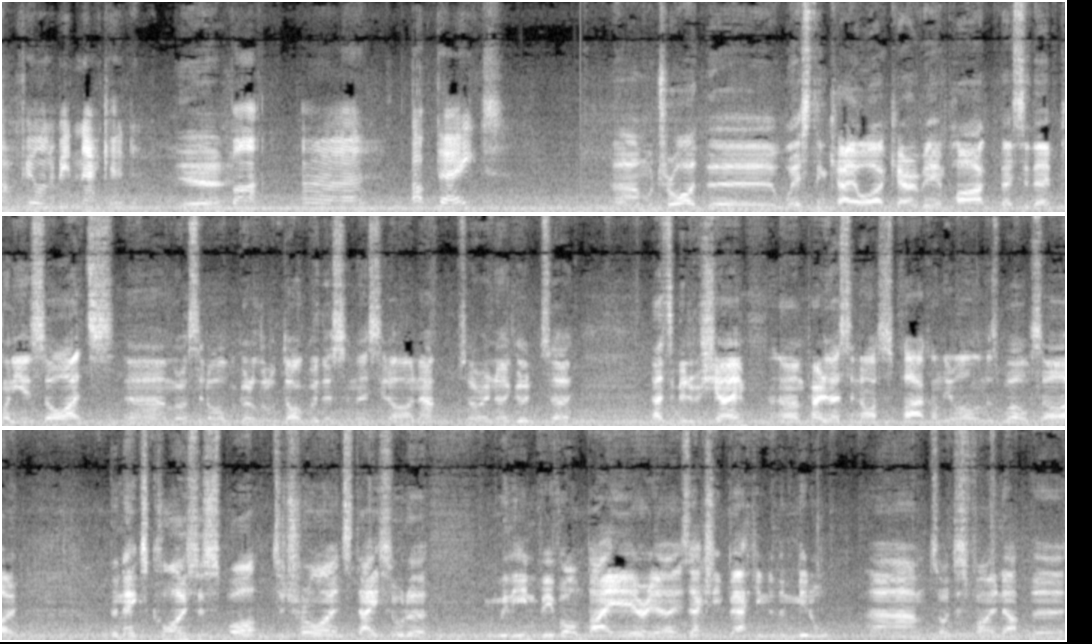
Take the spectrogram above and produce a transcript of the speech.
I'm feeling a bit knackered. Yeah. But, uh, update. Um, we tried the Western KI Caravan Park. They said they had plenty of sites. Um, I said, oh, we've got a little dog with us. And they said, oh, no, sorry, no good. So that's a bit of a shame. Um, apparently that's the nicest park on the island as well. So the next closest spot to try and stay sort of within Vivonne Bay area is actually back into the middle. Um, so I just phoned up the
